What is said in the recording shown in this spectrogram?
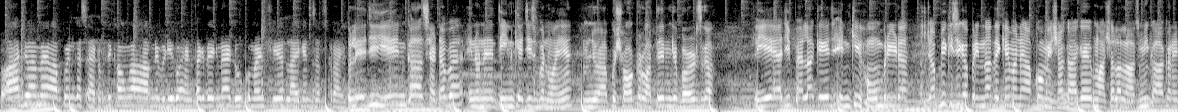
तो आज जो है मैं आपको इनका सेटअप दिखाऊँगा। आपने वीडियो को एंड तक देखना है। Do comment share like and subscribe तो ले जी, ये इनका सेटअप है। इन्होंने तीन केजेस बनवाए हैं। हम जो आपको शौक करवाते हैं इनके बर्ड्स का। तो ये है जी पहला केज इनकी होम ब्रीड है। जब भी किसी का परिंदा देखें, मैंने आपको हमेशा कहा कि माशाल्लाह लाजमी कहा करें,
